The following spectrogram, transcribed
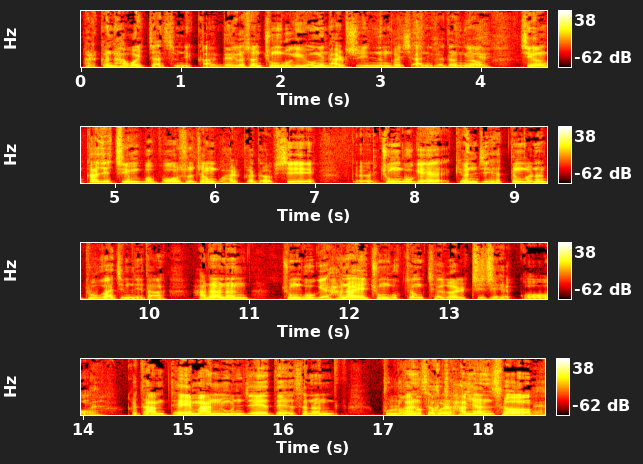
발끈하고 있지 않습니까? 네. 이것은 중국이 용인할 수 있는 것이 아니거든요. 네. 지금까지 진보 보수 정부 할 것 없이 어, 중국에 견지했던 거는 두 가지입니다. 하나는 중국의 하나의 중국 정책을 지지했고 네. 그다음 대만 문제에 대해서는 불간섭을 하면서 네.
